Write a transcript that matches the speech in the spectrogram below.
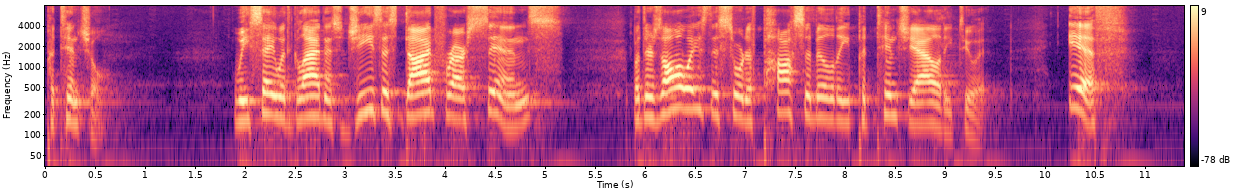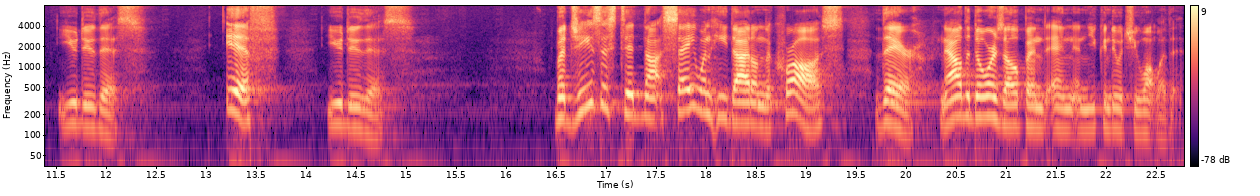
potential. We say with gladness, Jesus died for our sins, but there's always this sort of possibility, potentiality to it if you do this. If you do this. But Jesus did not say when he died on the cross, There, now the door is opened and, and you can do what you want with it.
